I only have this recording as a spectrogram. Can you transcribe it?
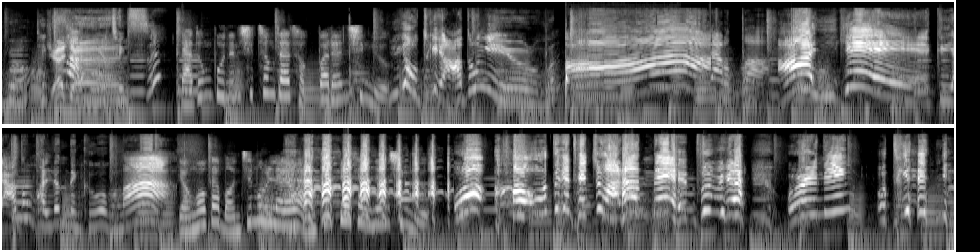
뭐야? 잭스 짜잔. 아니에요, 잭스? 야동 보는 시청자 적발한 신유 이게 어떻게 야동이에요, 여러분? 아! 알았다. 아, 이게 그 야동 관련된 그거구나. 영어가 뭔지 몰라요 안티뼈 사는 신유 어? 아, 어떻게 대충 알았네. FBI 워닝? 어떻게 했냐?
